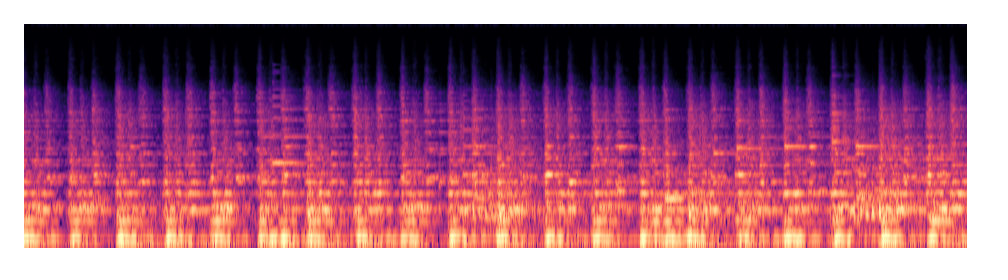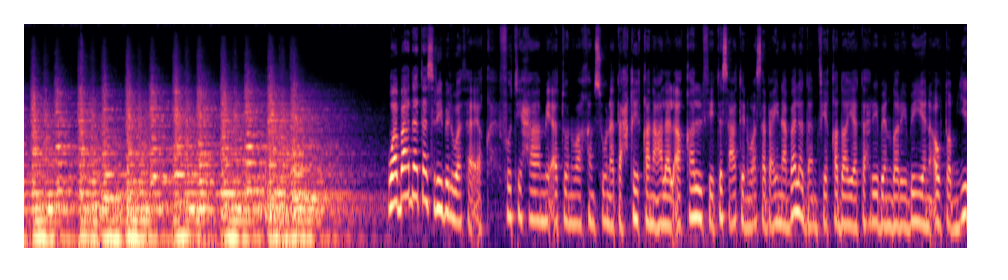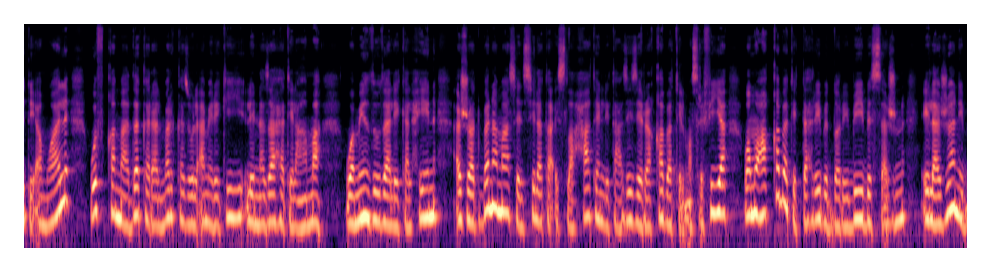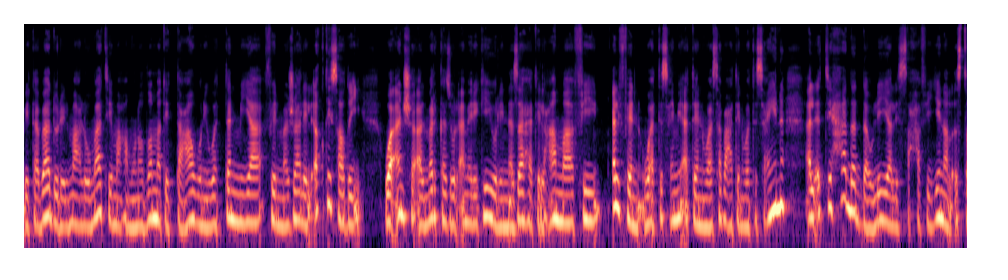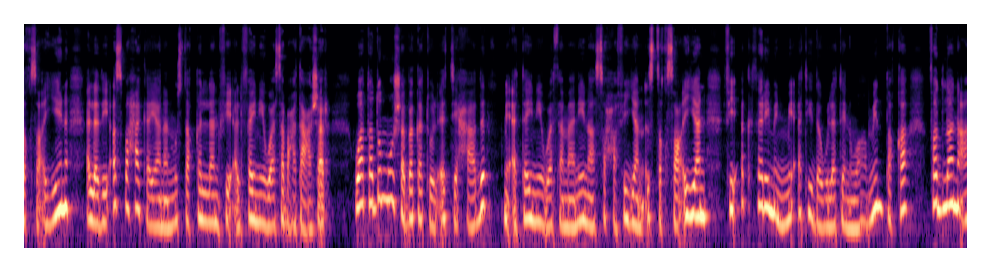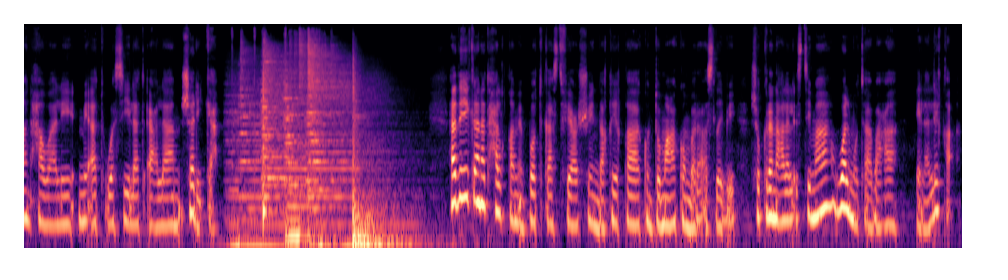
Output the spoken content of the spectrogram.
وبعد تسريب الوثائق فتح 150 تحقيقا على الأقل في 79 بلدا في قضايا تهريب ضريبي أو تبييض أموال وفق ما ذكر المركز الأمريكي للنزاهة العامة. ومنذ ذلك الحين أجرت بنما سلسلة إصلاحات لتعزيز الرقابة المصرفية ومعاقبة التهريب الضريبي بالسجن إلى جانب تبادل المعلومات مع منظمة التعاون والتنمية في المجال الاقتصادي. وأنشأ المركز الأمريكي للنزاهة العامة في 1997 الاتحاد الدولي للصحفيين الاستقصائيين الذي أصبح كيانا مستقلا في 2017 وتضم شبكة الاتحاد 280 صحفيا استقصائيا في أكثر من 100 دولة ومنطقة فضلا عن حوالي 100 وسيلة إعلام شريكة. هذه كانت حلقة من بودكاست في 20 دقيقة. كنت معكم براء صليبي شكرا على الاستماع والمتابعة. إلى اللقاء.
